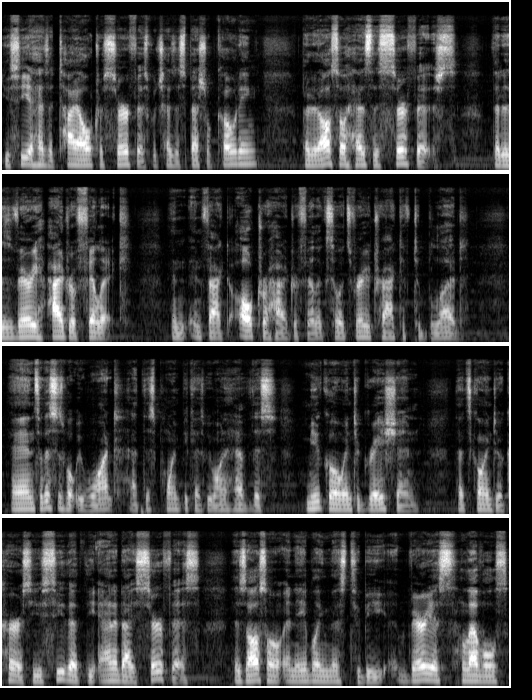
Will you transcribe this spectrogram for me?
you see it has a TiUltra surface which has a special coating, but it also has this surface that is very hydrophilic. In, in fact, ultra hydrophilic, so it's very attractive to blood. And so this is what we want at this point because we want to have this muco integration that's going to occur. So you see that the anodized surface is also enabling this to be various levels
